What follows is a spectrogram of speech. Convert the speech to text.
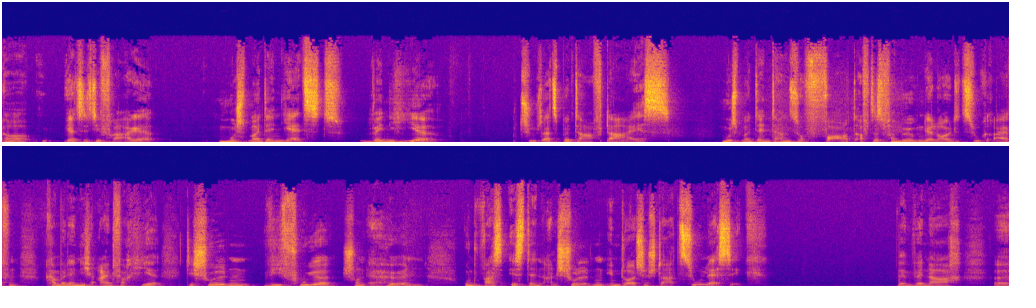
äh, jetzt ist die Frage, muss man denn jetzt, wenn hier Zusatzbedarf da ist, muss man denn dann sofort auf das Vermögen der Leute zugreifen? Kann man denn nicht einfach hier die Schulden wie früher schon erhöhen? Und was ist denn an Schulden im deutschen Staat zulässig? Wenn wir nach äh,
